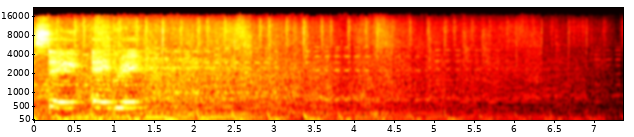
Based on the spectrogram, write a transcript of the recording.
Stay angry.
